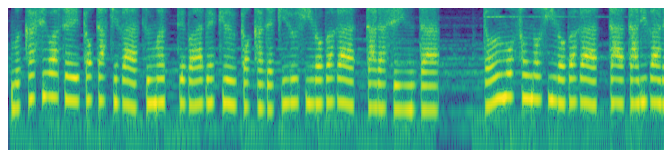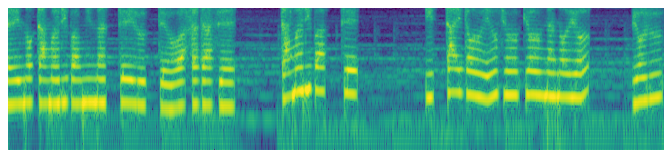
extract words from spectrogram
昔は生徒たちが集まってバーベキューとかできる広場があったらしいんだ。どうもその広場があったあたりが例の溜まり場になっているって噂だぜ。溜まり場って、一体どういう状況なのよ？夜、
